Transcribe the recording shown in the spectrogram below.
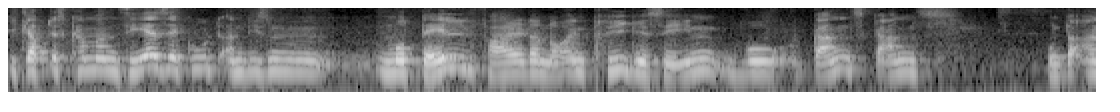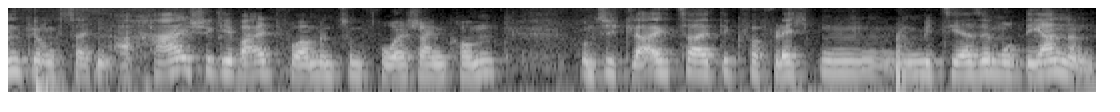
ich glaube, das kann man sehr, sehr gut an diesem Modellfall der neuen Kriege sehen, wo ganz, ganz unter Anführungszeichen archaische Gewaltformen zum Vorschein kommen und sich gleichzeitig verflechten mit sehr, sehr modernen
